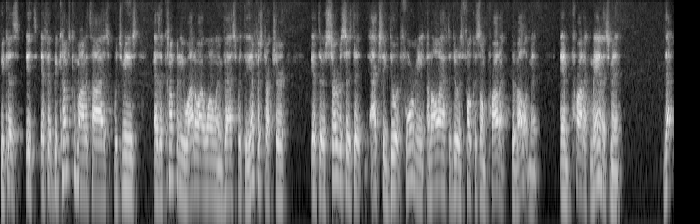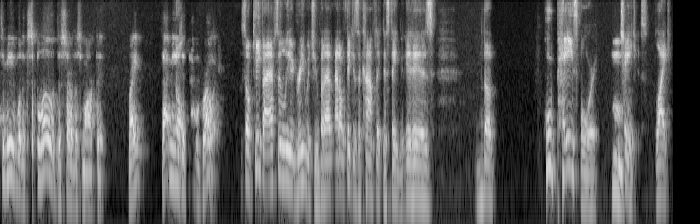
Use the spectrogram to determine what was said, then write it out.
Because it, if it becomes commoditized, which means as a company, why do I want to invest with the infrastructure if there's services that actually do it for me and all I have to do is focus on product development and product management? That to me will explode the service market, right? That means oh. that that will grow it so Keith, I absolutely agree with you, but I, I, don't think it's a conflict in statement. It is the who pays for it mm. changes. Like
